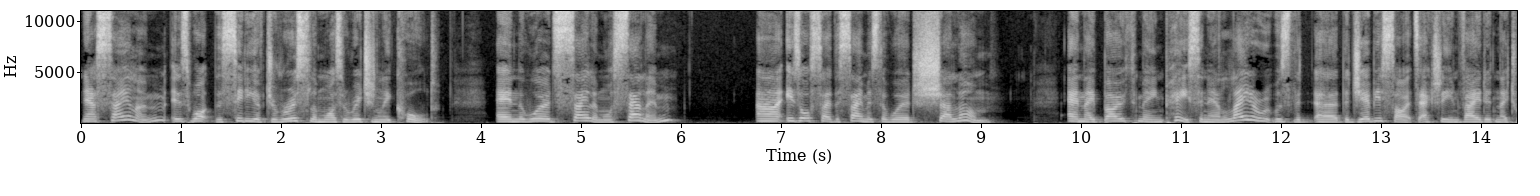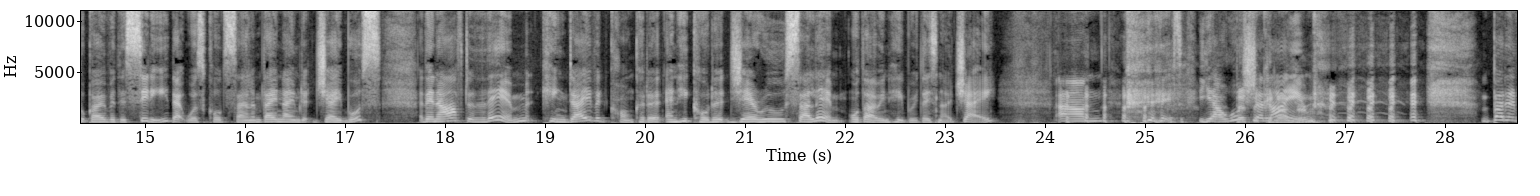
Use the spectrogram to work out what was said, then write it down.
Now, Salem is what the city of Jerusalem was originally called. And the word Salem or Salem uh, is also the same as the word shalom. And they both mean peace. And now later it was the uh, the Jebusites actually invaded and they took over the city that was called Salem. They named it Jebus. And then after them, King David conquered it and he called it Jerusalem, although in Hebrew there's no J. Um, it's Yerushalayim. But it,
